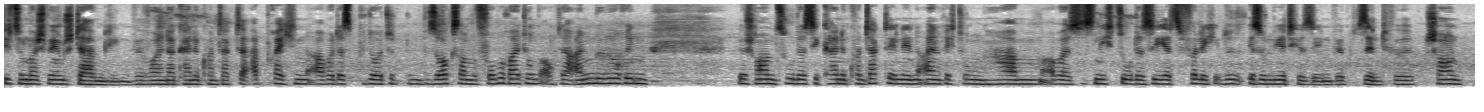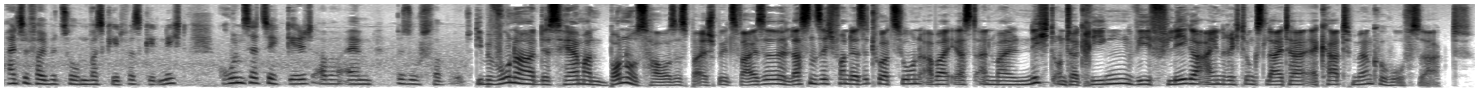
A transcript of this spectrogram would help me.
die zum Beispiel im Sterben liegen. Wir wollen da keine Kontakte abbrechen, aber das bedeutet eine besorgsame Vorbereitung auch der Angehörigen. Wir schauen zu, dass sie keine Kontakte in den Einrichtungen haben, aber es ist nicht so, dass sie jetzt völlig isoliert hier sind. Wir schauen einzelfallbezogen, was geht, was geht nicht. Grundsätzlich gilt aber ein Besuchsverbot. Die Bewohner des Hermann-Bonnus-Hauses beispielsweise lassen sich von der Situation aber erst einmal nicht unterkriegen, wie Pflegeeinrichtungsleiter Eckhard Mönkehof sagt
